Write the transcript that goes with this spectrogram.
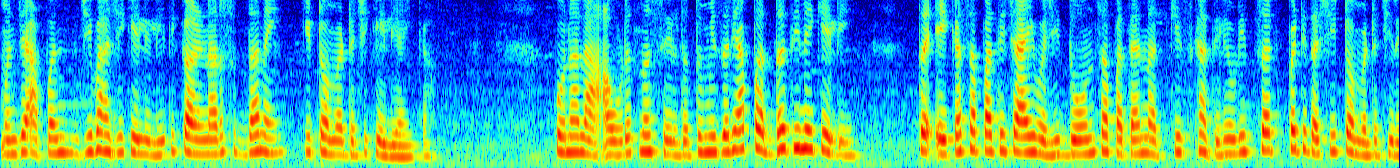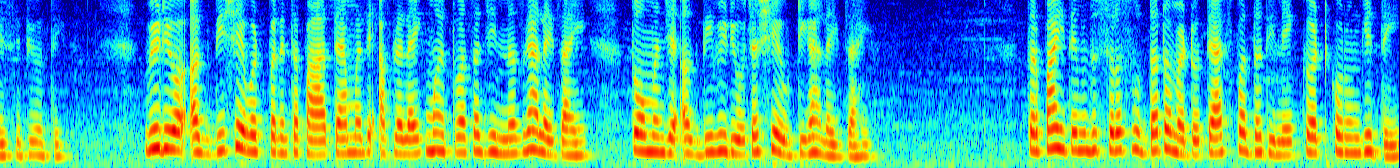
म्हणजे आपण जी भाजी केलेली ती कळणारसुद्धा नाही की टोमॅटोची केली आहे का. कोणाला आवडत नसेल तर तुम्ही जर या पद्धतीने केली तर एका चपातीच्या ऐवजी दोन चपात्या नक्कीच खातील. एवढी चटपटीत अशी टोमॅटोची रेसिपी होते. व्हिडिओ अगदी शेवटपर्यंत पहा. त्यामध्ये आपल्याला एक महत्त्वाचा जिन्नस घालायचा आहे. तो म्हणजे अगदी व्हिडिओच्या शेवटी घालायचा आहे. तर पाहिते मी दुसरंसुद्धा टोमॅटो त्याच पद्धतीने कट करून घेते.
